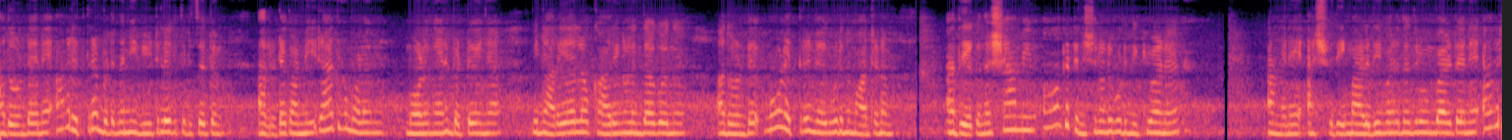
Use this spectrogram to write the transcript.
അതുകൊണ്ട് തന്നെ അവരെത്രയും പെട്ടെന്ന് തന്നെ വീട്ടിലേക്ക് തിരിച്ചെത്തും. അവരുടെ കണ്ണി രാധിക മോള മോളെങ്ങാനും പെട്ടു കഴിഞ്ഞാൽ പിന്നെ അറിയാലോ കാര്യങ്ങൾ എന്താകുമെന്ന്. അതുകൊണ്ട് മോൾ എത്രയും വേഗം ഇവിടുന്ന് മാറ്റണം. അത് കേൾക്കുന്ന ഷാമിയും ആകെ ടെൻഷനോട് കൂടി നിൽക്കുവാണ് അങ്ങനെ അശ്വതിയും മാലതിയും വരുന്നതിന് മുമ്പായിട്ട് തന്നെ അവർ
